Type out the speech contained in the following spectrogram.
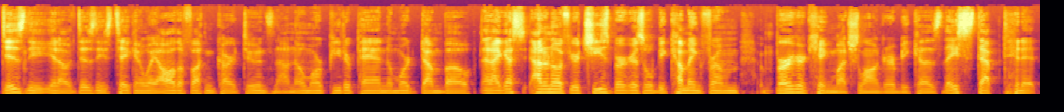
Disney, you know, Disney's taking away all the fucking cartoons now. No more Peter Pan, no more Dumbo. And I guess, I don't know if your cheeseburgers will be coming from Burger King much longer because they stepped in it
